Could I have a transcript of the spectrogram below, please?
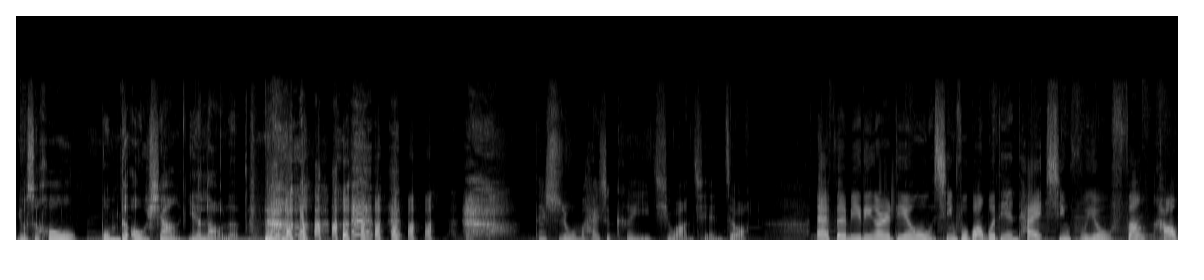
有时候我们的偶像也老了，但是我们还是可以一起往前走。FM 一零二点五，幸福广播电台，幸福有方。好，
